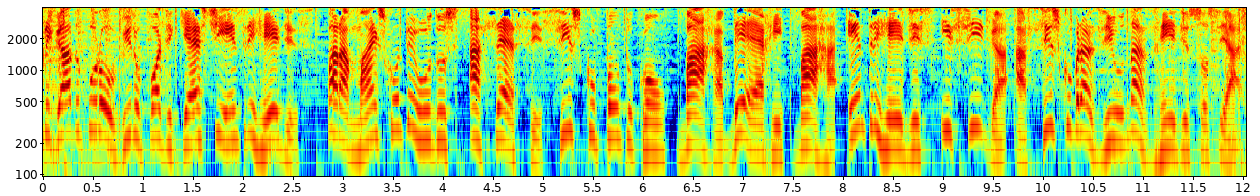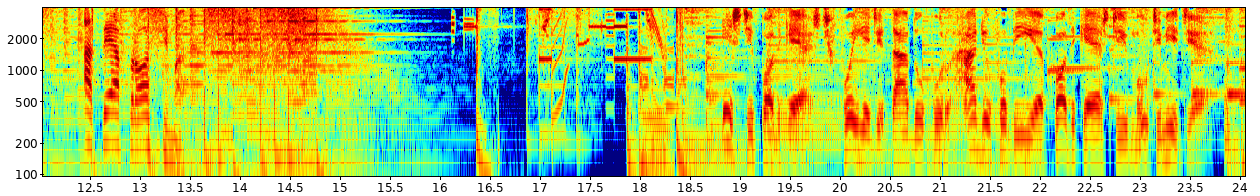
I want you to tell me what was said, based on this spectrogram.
Obrigado por ouvir o podcast Entre Redes. Para mais conteúdos, acesse cisco.com barra br barra Entre Redes e siga a Cisco Brasil nas redes sociais. Até a próxima! Este podcast foi editado por Radiofobia Podcast Multimídia.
